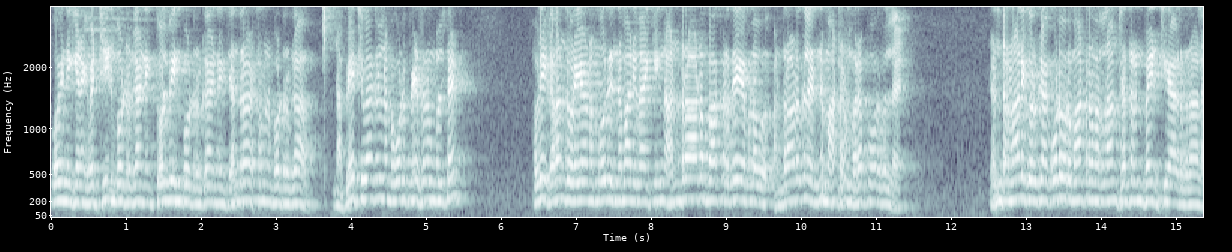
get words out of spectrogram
ஓ இன்றைக்கி எனக்கு வெற்றின்னு போட்டிருக்கான் இன்றைக்கி தோல்வின்னு போட்டிருக்கான் இன்றைக்கி சந்திராஷ்டமன் போட்டிருக்கான் நான் பேச்சு வாக்கில் நம்ம கூட பேசுகிறவங்கள்ட்ட அப்படியே கலந்து உரையாடும் போது இந்த மாதிரி வாக்கிங் அன்றாடம் பார்க்குறதே எவ்வளவு? அன்றாடத்தில் என்ன மாற்றம் வரப்போகிறதில்ல ரெண்டரை நாளைக்கு ஒருக்கா கூட ஒரு மாற்றம் வரலாம் சந்திரன் பயிற்சி ஆகிறதுனால.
